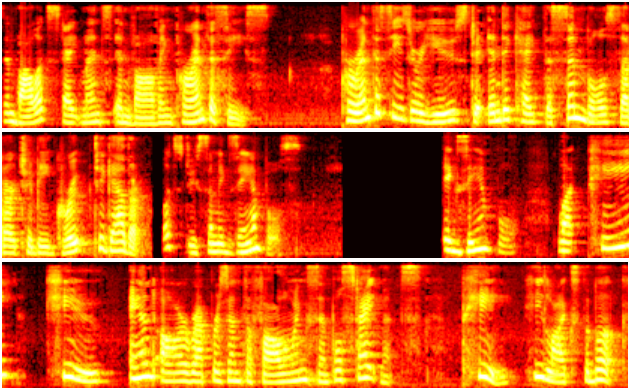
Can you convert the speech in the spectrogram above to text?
Symbolic statements involving parentheses. Parentheses are used to indicate the symbols that are to be grouped together. Let's do some examples. Example, let P, Q, and R represent the following simple statements. P, he likes the book.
